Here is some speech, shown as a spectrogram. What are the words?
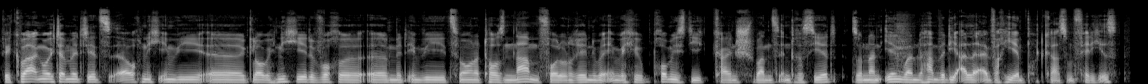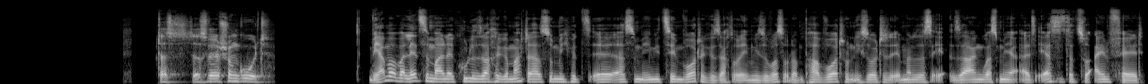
wir quaken euch damit jetzt auch nicht irgendwie, äh, glaube ich, nicht jede Woche äh, mit irgendwie 200.000 Namen voll und reden über irgendwelche Promis, die keinen Schwanz interessiert, sondern irgendwann haben wir die alle einfach hier im Podcast und fertig ist. Das, das wäre schon gut. Wir haben aber letzte Mal eine coole Sache gemacht, da hast du mich mit, äh, hast du mir irgendwie zehn Worte gesagt oder irgendwie sowas oder ein paar Worte und ich sollte immer das sagen, was mir als erstes dazu einfällt.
